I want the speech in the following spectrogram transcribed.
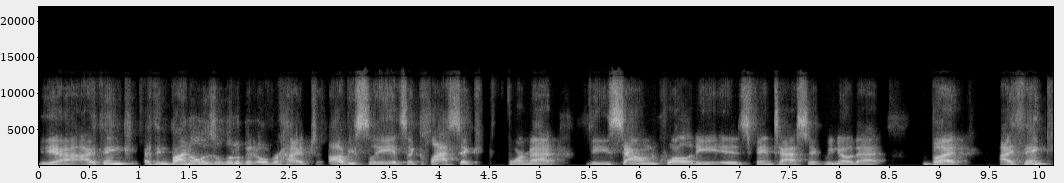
Yeah, I think I think vinyl is a little bit overhyped. Obviously, it's a classic format. The sound quality is fantastic. We know that. But I think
